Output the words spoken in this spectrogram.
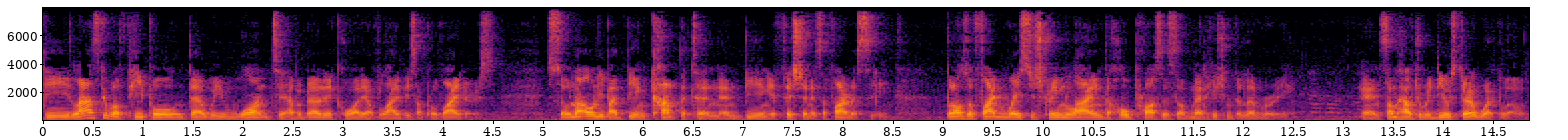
The last group of people that we want to have a better quality of life is our providers. So, not only by being competent and being efficient as a pharmacy, but also find ways to streamline the whole process of medication delivery and somehow to reduce their workload.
